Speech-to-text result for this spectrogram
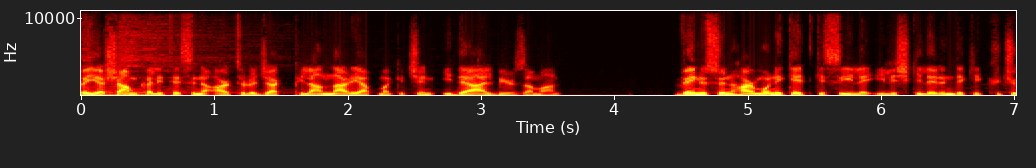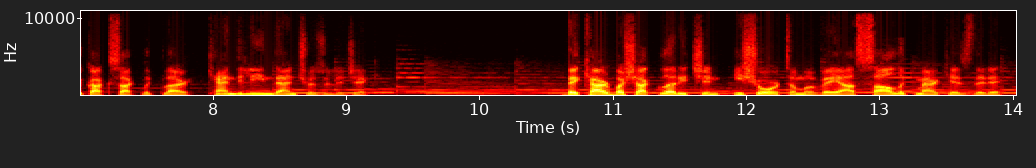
ve yaşam kalitesini artıracak planlar yapmak için ideal bir zaman. Venüs'ün harmonik etkisiyle ilişkilerindeki küçük aksaklıklar kendiliğinden çözülecek. Bekar başaklar için iş ortamı veya sağlık merkezleri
